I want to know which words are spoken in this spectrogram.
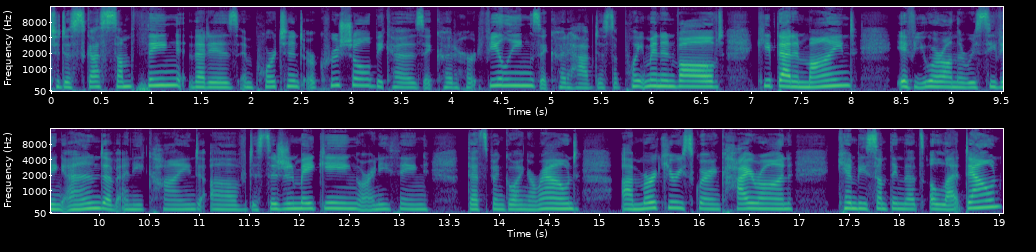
to discuss something that is important or crucial because it could hurt feelings, it could have disappointment involved. Keep that in mind if you are on the receiving end of any kind of decision making or anything that's been going around. Uh, Mercury squaring Chiron can be something that's a letdown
